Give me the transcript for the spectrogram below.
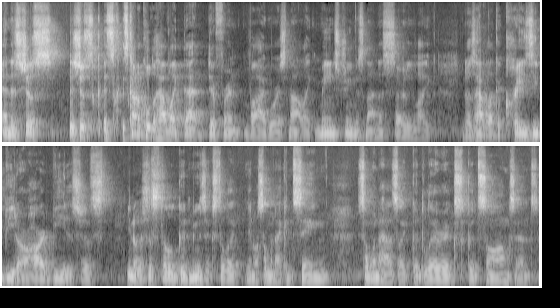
And it's just it's just it's, it's kind of cool to have like that different vibe where it's not like mainstream it's not necessarily like it doesn't have like a crazy beat or a hard beat it's just you know it's just still good music still like you know someone that can sing someone that has like good lyrics good songs and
